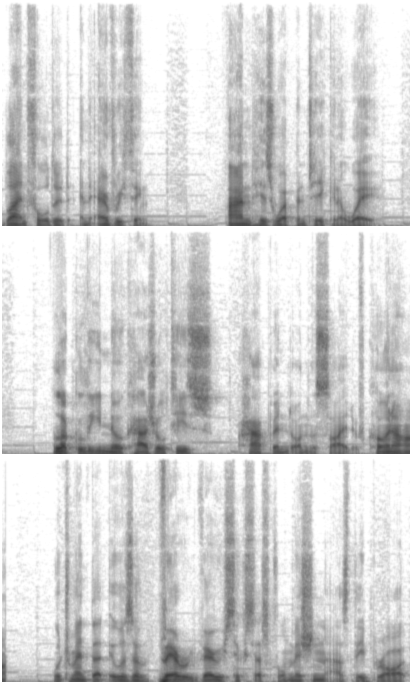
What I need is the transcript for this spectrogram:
blindfolded, and everything, and his weapon taken away. Luckily, no casualties happened on the side of Konoha, which meant that it was a very, very successful mission as they brought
